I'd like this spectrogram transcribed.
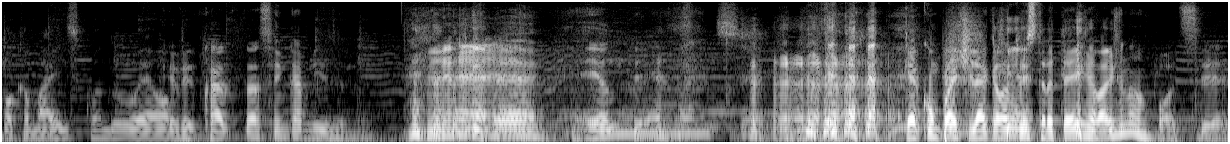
foca mais quando é uma... Quer ver que o cara tá sem camisa, né? É, eu não... Quer compartilhar aquela tua estratégia lá, Ju, não? Pode ser.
